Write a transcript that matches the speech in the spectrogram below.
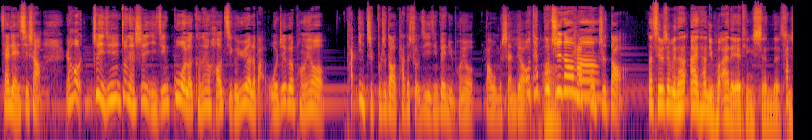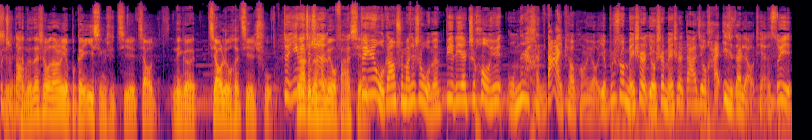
才联系上。然后这已经重点是已经过了，可能有好几个月了吧。我这个朋友他一直不知道他的手机已经被女朋友把我们删掉了，哦，他不知道吗？他不知道。那其实证明他爱他女朋友爱的也挺深的。其实他不知道可能在生活当中也不跟异性去接交那个交流和接触，对，因为就是他可能还没有发现。对，因为我刚刚说嘛，就是我们毕了业之后，因为我们那是很大一票朋友，也不是说没事儿有事儿没事儿大家就还一直在聊天，所以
